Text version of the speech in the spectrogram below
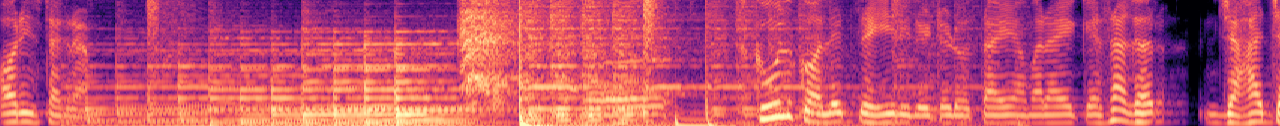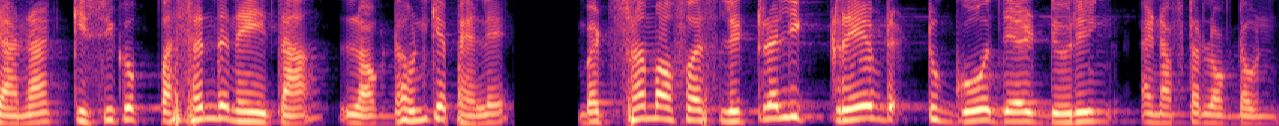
और इंस्टाग्राम स्कूल, कॉलेज से ही रिलेटेड होता है हमारा एक ऐसा घर, जहाँ जाना किसी को पसंद नहीं था लॉकडाउन के पहले but some of us literally craved to go there during and after lockdown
